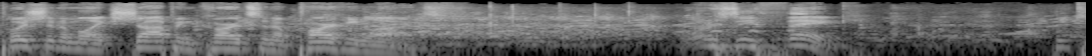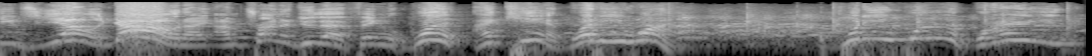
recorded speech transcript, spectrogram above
pushing them like shopping carts in a parking lot. What does he think? He keeps yelling, go! And I, I'm trying to do that thing. What? I can't. What do you want? What do you want? Why are you.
